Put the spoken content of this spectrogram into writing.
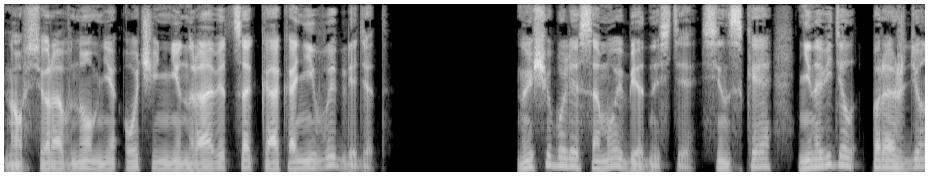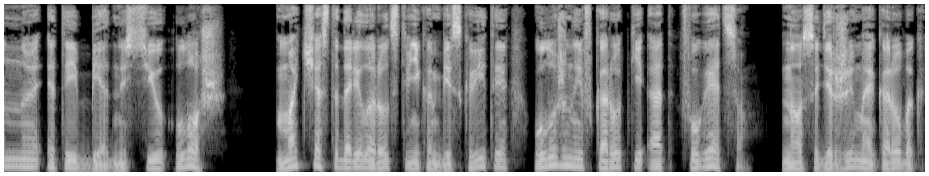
Но все равно мне очень не нравится, как они выглядят. Но еще более самой бедности Синске ненавидел порожденную этой бедностью ложь. Мать часто дарила родственникам бисквиты, уложенные в коробки от фугэцу но содержимое коробок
